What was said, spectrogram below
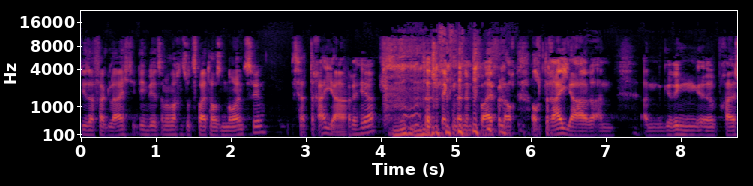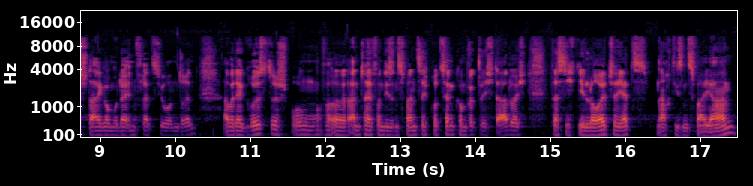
dieser Vergleich, den wir jetzt immer machen zu 2019, ist ja drei Jahre her. Mhm. da stecken dann im Zweifel auch, auch drei Jahre an, an geringen äh, Preissteigerungen oder Inflationen drin. Aber der größte Sprunganteil äh, von diesen 20 Prozent kommt wirklich dadurch, dass sich die Leute jetzt nach diesen zwei Jahren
